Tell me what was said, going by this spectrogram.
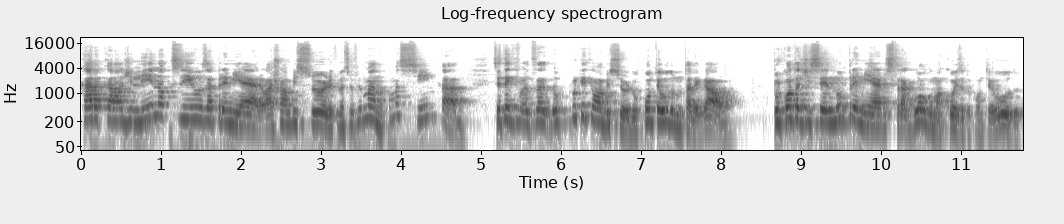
cara, canal de Linux e usa Premiere. Eu acho um absurdo. Que não sei. Mano, como assim, cara? Você tem que. Por que, que é um absurdo? O conteúdo não tá legal? Por conta de ser no Premiere estragou alguma coisa do conteúdo?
